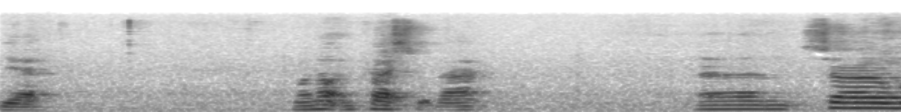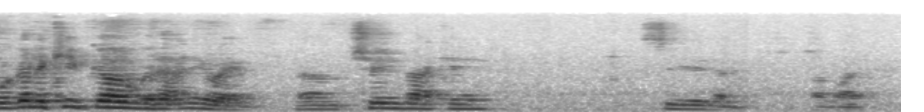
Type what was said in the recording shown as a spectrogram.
yeah, we're not impressed with that. Um, so we're going to keep going with it anyway. Um, tune back in. See you then. Bye bye.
